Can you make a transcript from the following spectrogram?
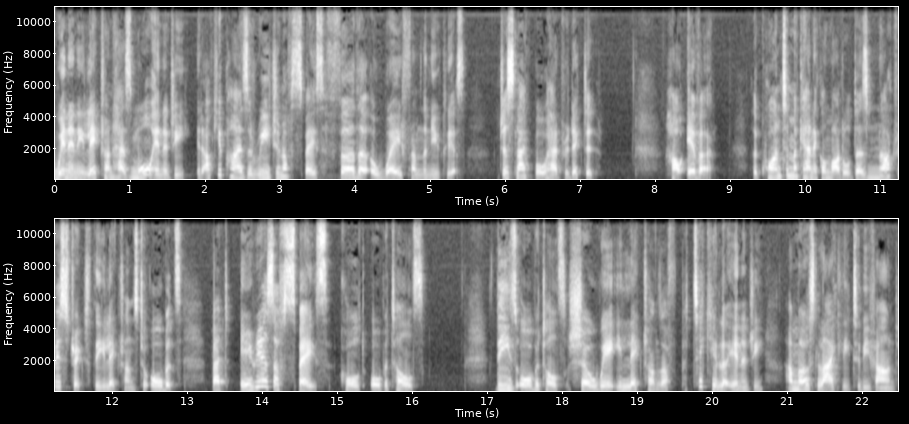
When an electron has more energy, it occupies a region of space further away from the nucleus, just like Bohr had predicted. However, the quantum mechanical model does not restrict the electrons to orbits, but areas of space called orbitals. These orbitals show where electrons of particular energy are most likely to be found.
